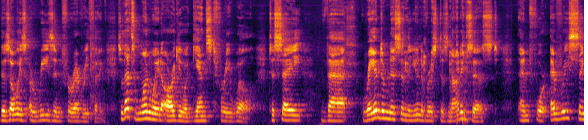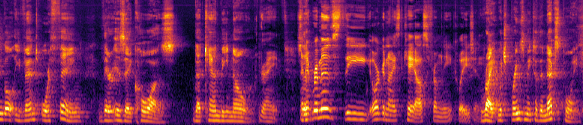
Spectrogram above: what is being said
There's always a reason for everything. So that's one way to argue against free will to say that randomness in the universe does not exist, and for every single event or thing, there is a cause that can be known. Right. So and that- it removes the organized chaos from the equation. Right, which brings me to the next point.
